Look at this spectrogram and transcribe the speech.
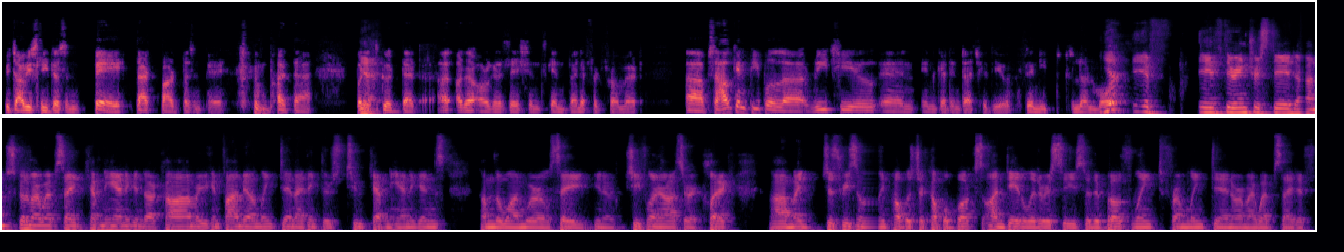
which obviously doesn't pay. That part doesn't pay, but uh, but yeah. it's good that uh, other organizations can benefit from it. Uh, so, how can people uh, reach you and, and get in touch with you if they need to learn more? Yeah, if if they're interested, um, just go to my website, kevinhanegan.com, or you can find me on LinkedIn. I think there's two Kevin Hanegans. I'm the one where it'll say, you know, Chief Learning Officer at Qlik. Um, I just recently published a couple books on data literacy, so they're both linked from LinkedIn or my website. If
